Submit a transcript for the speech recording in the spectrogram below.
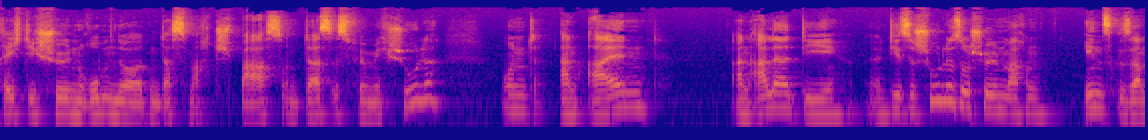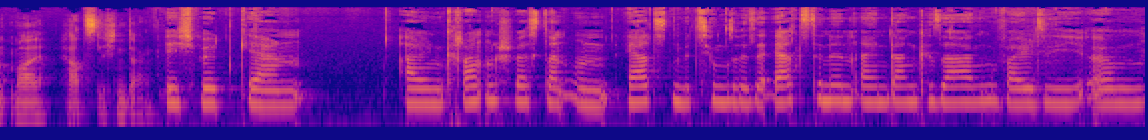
richtig schön rumnörden. Das macht Spaß und das ist für mich Schule. Und an allen, an alle, die diese Schule so schön machen, insgesamt mal herzlichen Dank. Ich würde gern allen Krankenschwestern und Ärzten bzw. Ärztinnen ein Danke sagen, weil sie ähm,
